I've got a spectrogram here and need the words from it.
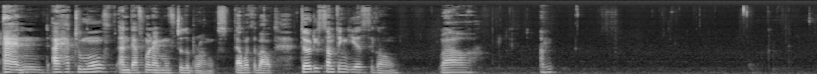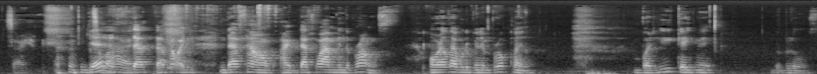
and I had to move and that's when I moved to the Bronx. That was about 30 something years ago. Wow. I'm sorry. yes, that that's how I that's how I that's why I'm in the Bronx. Or else I would have been in Brooklyn. But he gave me the blues.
